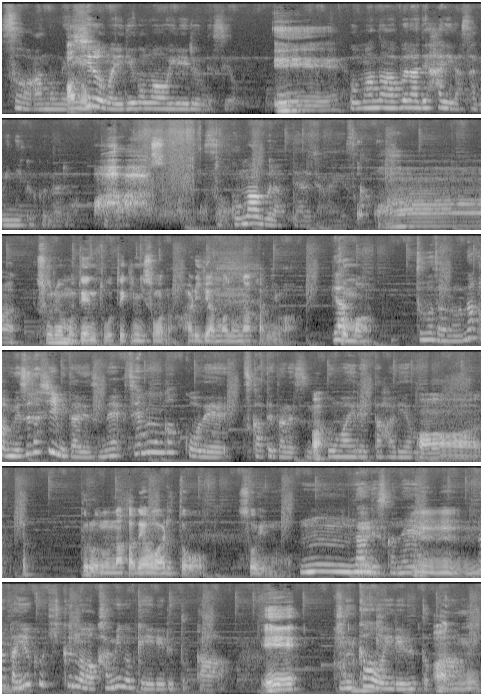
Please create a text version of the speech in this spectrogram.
そうあのね白の入りごまを入れるんですよ。ええごまの油で針が錆びにくくなる。ああそういうそうことごま油ってあるじゃないですか。ああそれはもう伝統的にそうな針山の中には。ごま。どうだろう。なんか珍しいみたいですね。専門学校で使ってたんです。あ。ごま入れた針山。うああじゃあプロの中では割とそういうの。をーんなんですかね、うんうんうん、なんかよく聞くのは髪の毛入れるとか。え？ー、ぬかを入れるとか。あぬ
